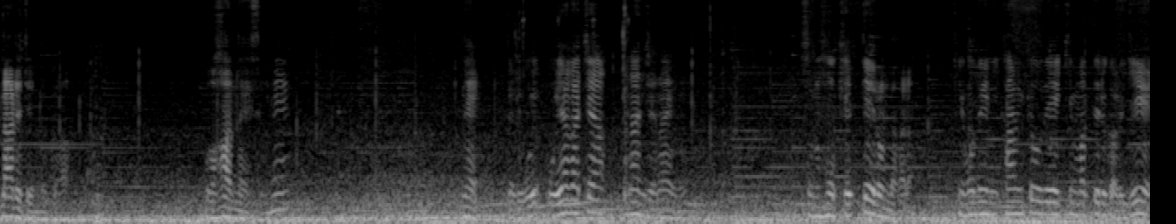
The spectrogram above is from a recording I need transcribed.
られてるのかわかんないですよね。ね。だって親ガチャなんじゃないの？そのもう決定論だから。基本的に環境で決まってるからゲ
